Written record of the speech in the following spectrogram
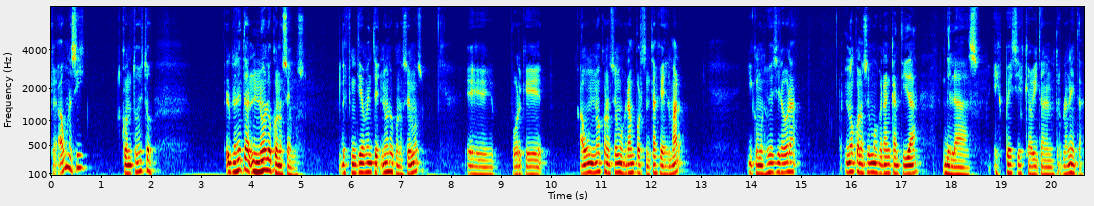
que aún así, con todo esto, el planeta no lo conocemos. Definitivamente no lo conocemos. Eh, porque aún no conocemos gran porcentaje del mar y como les voy a decir ahora, no conocemos gran cantidad de las especies que habitan en nuestro planeta.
